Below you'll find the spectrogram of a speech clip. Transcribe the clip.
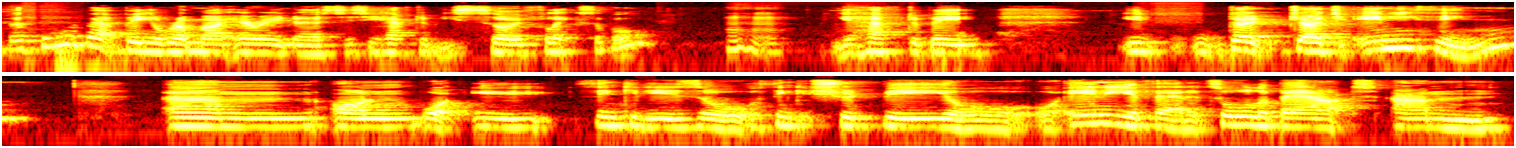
the thing about being a remote area nurse is you have to be so flexible. Mm-hmm. You have to be. You don't judge anything um, on what you think it is or think it should be or, or any of that. It's all about. Um,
